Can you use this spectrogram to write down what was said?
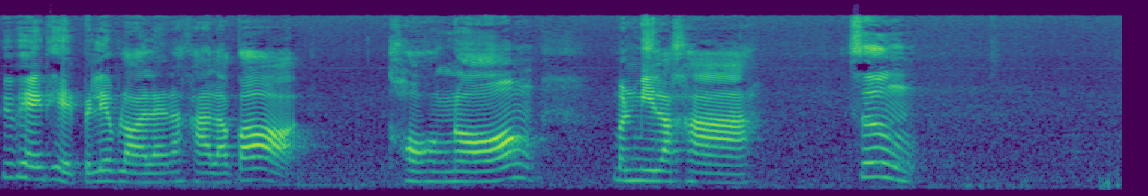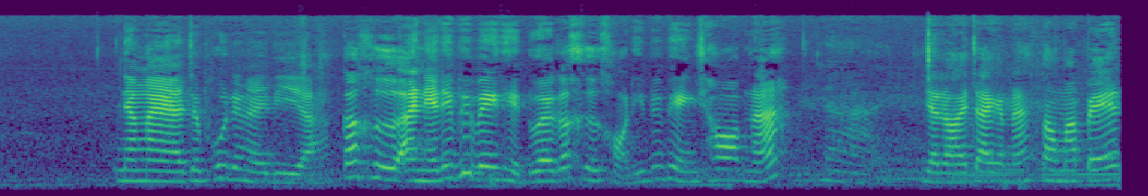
พี่เพลงเทรดไปเรียบร้อยแล้วนะคะ แล้วก็ของของน้องมันมีราคา ซึ่ง ยังไงอะจะพูดยังไงดีอะก็คืออันเนี้ยที่พี่เพลงเทรดด้วยก็คือของที่พี่เพลงชอบนะใช่อย่าน้อยใจกันนะ ต่อมาเป็น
